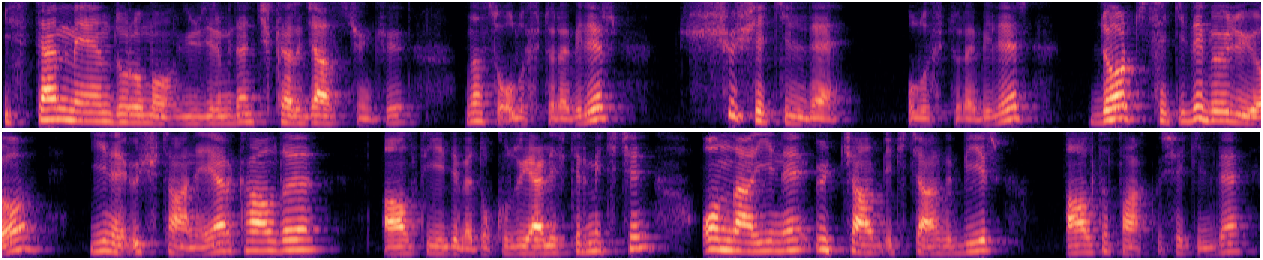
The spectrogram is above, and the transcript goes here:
istenmeyen durumu 120'den çıkaracağız çünkü. Nasıl oluşturabilir? Şu şekilde oluşturabilir. 4 8'i bölüyor. Yine 3 tane yer kaldı. 6, 7 ve 9'u yerleştirmek için. Onlar yine 3 çarpı 2 çarpı 1 6 farklı şekilde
